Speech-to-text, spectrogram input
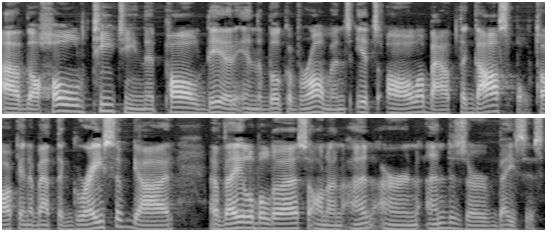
of the whole teaching that Paul did in the book of Romans. It's all about the gospel, talking about the grace of God available to us on an unearned, undeserved basis.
